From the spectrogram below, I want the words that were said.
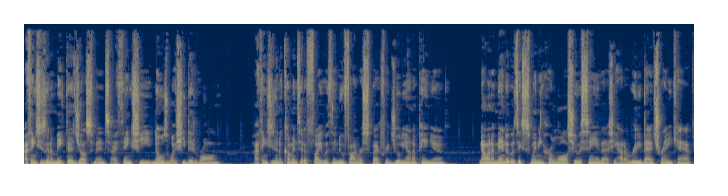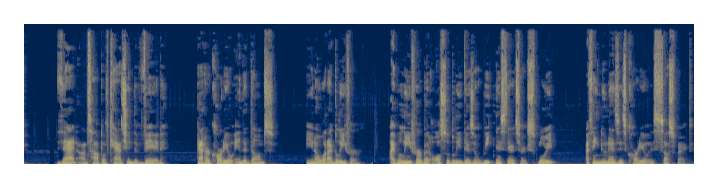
I think she's going to make the adjustments. I think she knows what she did wrong. I think she's going to come into the fight with a newfound respect for Julianna Pena. Now, when Amanda was explaining her loss, she was saying that she had a really bad training camp. That, on top of catching the vid, had her cardio in the dumps. And you know what? I believe her. I believe her, but also believe there's a weakness there to exploit. I think Nunes's cardio is suspect,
